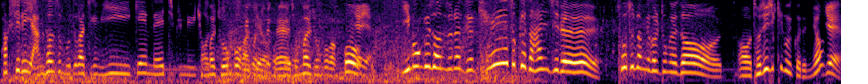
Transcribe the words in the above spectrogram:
확실히 양 선수 모두가 지금 이 게임 내에 집중력이 정말 어, 좋은 것 최고, 같아요. 최고, 네, 최고. 정말 좋은 것 같고 예, 예. 이몽규 선수는 지금 계속해서 한시를 소수 병력을 통해서 어, 저지시키고 있거든요. 예.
